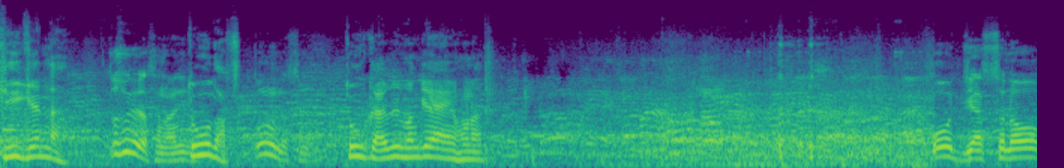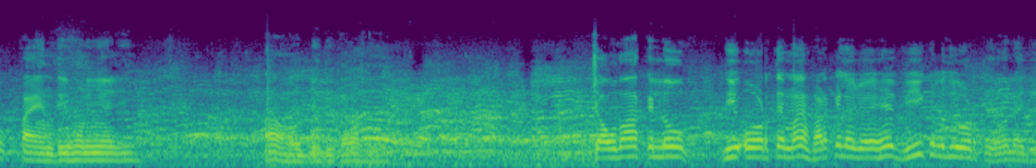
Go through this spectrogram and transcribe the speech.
ਕੀ ਕਹਿਣਾ? ਤੁਸੀਂ ਦੱਸਣਾ ਜੀ। ਤੂੰ ਦੱਸ। ਤੂੰ ਦੱਸਣਾ। ਤੂੰ ਕਹਿ ਵੀ ਮੰਗਿਆ ਆਏ ਹੋਣਾ। ਉਹ ਜੈਸ ਲੋ ਪੈਂਦੀ ਹੋਣੀ ਹੈ ਜੀ। ਆਹੋ ਜੀ ਦੀ ਕਰਾ 14 ਕਿਲੋ ਦੀ ਔੜ ਤੇ ਮੈਂ ਫੜ ਕੇ ਲੈ ਜੋ ਇਹ 20 ਕਿਲੋ ਦੀ ਔੜ ਤੇ ਹੋ ਲੈ ਜੀ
